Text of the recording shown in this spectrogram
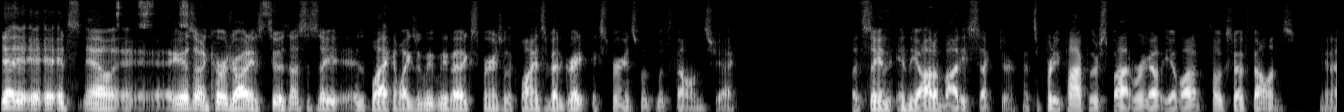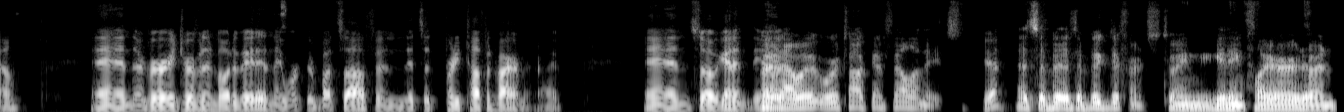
Yeah, it, it's you know, I guess I encourage our audience too. It's not to say as black and white. We, we've had experience with clients who've had great experience with with felons, Jack. Let's say in, in the auto body sector, that's a pretty popular spot where you, got, you have a lot of folks who have felons, you know, and they're very driven and motivated, and they work their butts off, and it's a pretty tough environment, right? And so again, you know, now we're, we're talking felonies. Yeah, that's a bit. It's a big difference between getting fired and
